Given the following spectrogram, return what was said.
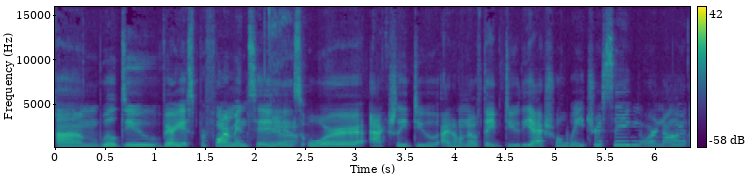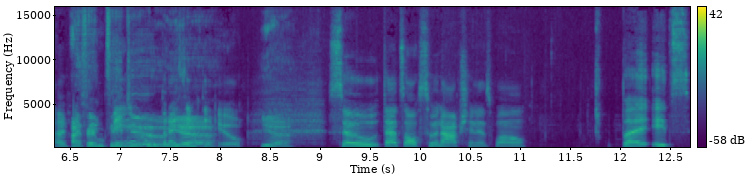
um, will do various performances Yeah. or actually do. I don't know if they do the actual waitressing or not. I've I never think they been, do, but I yeah. think they do. Yeah. So that's also an option as well. But it's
